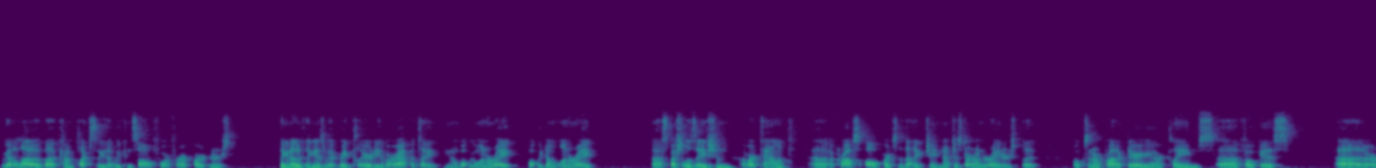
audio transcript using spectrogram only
We got a lot of uh, complexity that we can solve for for our partners. I think another thing is we have great clarity of our appetite, you know, what we want to write, what we don't want to write, uh, specialization of our talent uh, across all parts of the value chain, not just our underwriters, but folks in our product area, our claims uh, focus, uh, our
